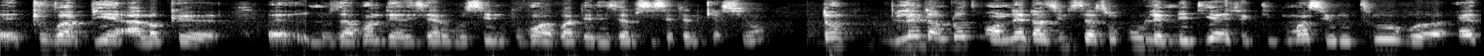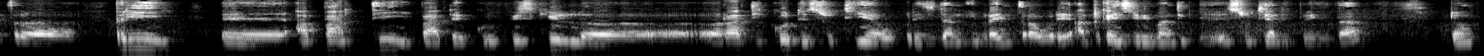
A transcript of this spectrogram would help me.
euh, tout va bien alors que euh, nous avons des réserves aussi, nous pouvons avoir des réserves sur certaines questions. Donc, l'un dans l'autre, on est dans une situation où les médias, effectivement, se retrouvent euh, être pris à partie par des groupuscules radicaux de soutien au président Ibrahim Traoré. En tout cas, ils se revendiquent le soutien du président. Donc,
